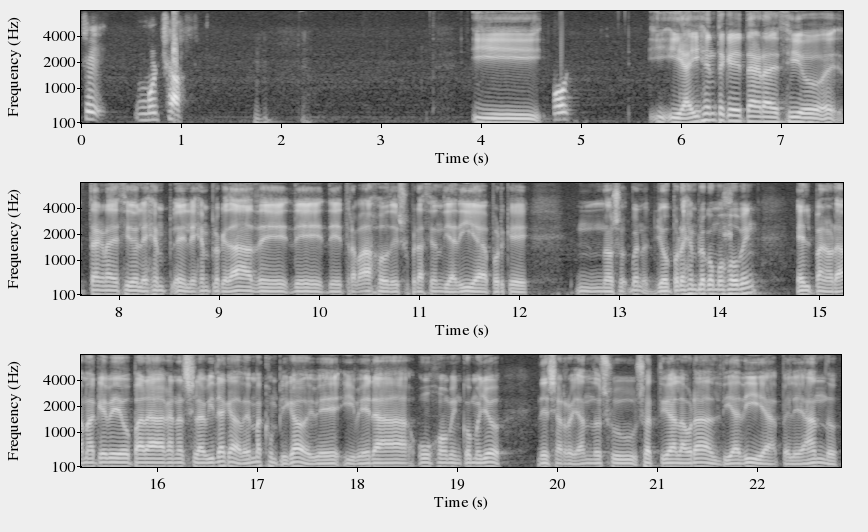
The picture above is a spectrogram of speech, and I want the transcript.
Sí, muchas. Y, y, hay gente que te ha agradecido, eh, te ha agradecido el, ejemplo, el ejemplo que das de, de- de trabajo, de superación día a día, porque bueno, yo, por ejemplo, como joven, el panorama que veo para ganarse la vida cada vez más complicado y, ve- y ver a un joven como yo desarrollando su, actividad laboral día a día, peleando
